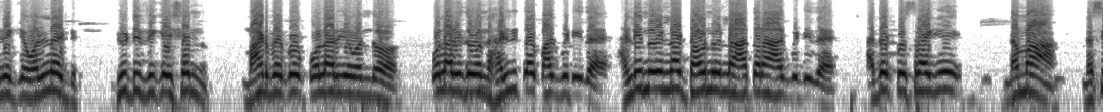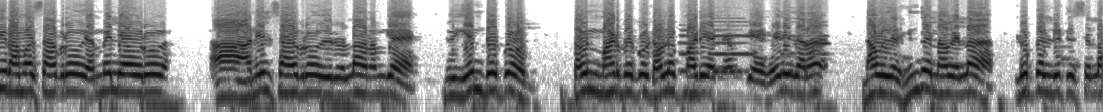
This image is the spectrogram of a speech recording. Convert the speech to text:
ಇದಕ್ಕೆ ಒಳ್ಳೆ ಬ್ಯೂಟಿಫಿಕೇಶನ್ ಮಾಡ್ಬೇಕು. ಕೋಲಾರಿಗೆ ಒಂದು ಕೋಲಾರ ಇದು ಒಂದು ಹಳ್ಳಿ ಟೈಪ್ ಆಗ್ಬಿಟ್ಟಿದೆ. ಹಳ್ಳಿನೂ ಇಲ್ಲ ಟೌನ್ ಇಲ್ಲ, ಆ ತರ ಆಗ್ಬಿಟ್ಟಿದೆ. ಅದಕ್ಕೋಸ್ಕರಾಗಿ ನಮ್ಮ ನಸೀರ್ ಅಹಮದ್ ಸಾಹೇಬ್ರು ಎಂ ಎಲ್ ಎ ಅವರು ಅನಿಲ್ ಸಾಹೇಬ್ರು ಇವರೆಲ್ಲ ನಮ್ಗೆ ನೀವು ಏನ್ ಬೇಕು ಟೌನ್ ಮಾಡ್ಬೇಕು ಡೆವಲಪ್ ಮಾಡಿ ಅಂತ ನಮ್ಗೆ ಹೇಳಿದಾರ. ನಾವು ಇದ್ರ ಹಿಂದೆ ನಾವೆಲ್ಲ ಲೋಕಲ್ ಲೀಡರ್ಸ್ ಎಲ್ಲ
